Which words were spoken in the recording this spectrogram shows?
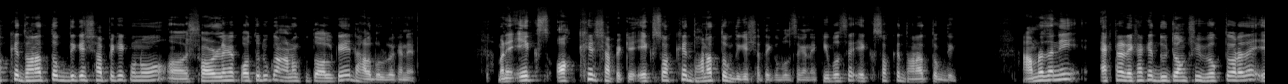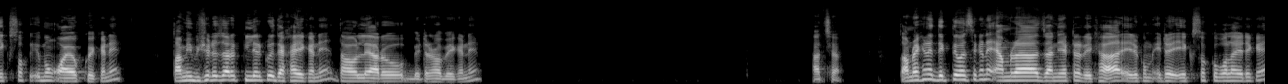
অক্ষে ধনাত্মক দিকের সাপেক্ষে কোনো সরলরেখা কতটুকু আনত তলকে ঢাল বলবে এখানে? মানে এক্স অক্ষের সাপেক্ষে এক্স অক্ষের ধনাত্মক দিকের সাথে কি বলছে এখানে। কি বলছে? এক্স অক্ষের ধনাত্মক দিক। আমরা জানি একটা রেখাকে দুইটা অংশে বিভক্ত করা যায় এক্স অক্ষ এবং ওয়াই অক্ষ এখানে। তো আমি বিষয়টা যদি আরও ক্লিয়ার করে দেখাই এখানে, তাহলে আরও বেটার হবে এখানে। আচ্ছা তো আমরা এখানে দেখতে পাচ্ছি এখানে, আমরা জানি একটা রেখা, এরকম এটা এক্স অক্ষ বলা হয় এটাকে,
